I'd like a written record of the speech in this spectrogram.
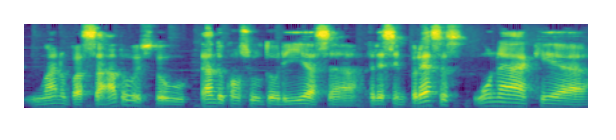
o ano passado. Estou dando consultorias a três empresas. Uma que é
